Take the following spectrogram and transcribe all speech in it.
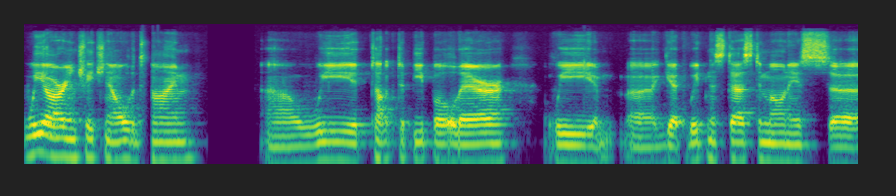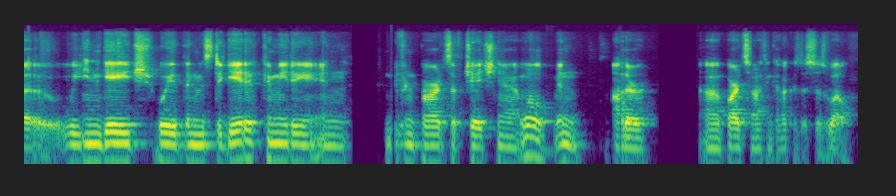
we are in Chechnya all the time. We talk to people there we get witness testimonies we engage with investigative committee in different parts of chechnya. Well in other uh, parts of northern caucasus as well.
